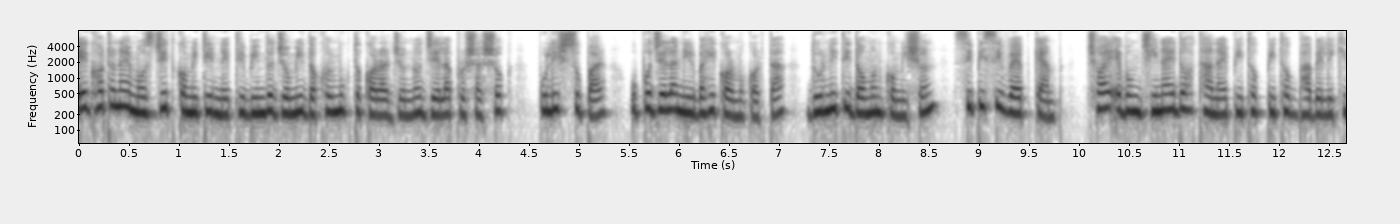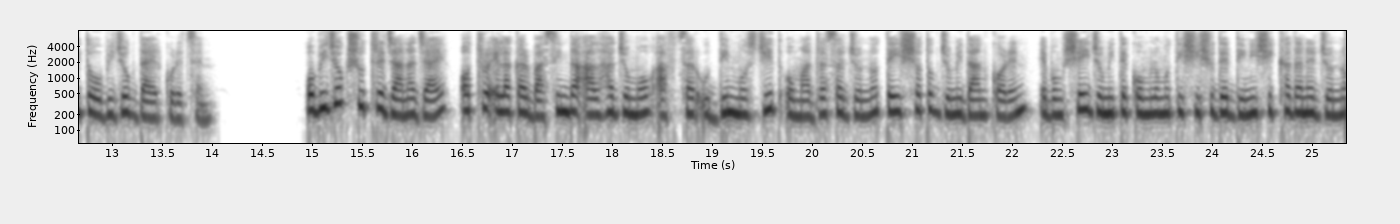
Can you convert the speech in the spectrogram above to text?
এ ঘটনায় মসজিদ কমিটির নেতৃবৃন্দ জমি দখলমুক্ত করার জন্য জেলা প্রশাসক, পুলিশ সুপার, উপজেলা নির্বাহী কর্মকর্তা, দুর্নীতি দমন কমিশন, সিপিসি ওয়েব ক্যাম্প, ছয় এবং ঝিনাইদহ থানায় পৃথক পৃথকভাবে লিখিত অভিযোগ দায়ের করেছেন। অভিযোগ সূত্রে জানা যায়, অত্র এলাকার বাসিন্দা আলহাজ মো. আফসার উদ্দিন মসজিদ ও মাদ্রাসার জন্য তেইশ শতক জমি দান করেন এবং সেই জমিতে কোমলমতি শিশুদের দিনী শিক্ষাদানের জন্য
